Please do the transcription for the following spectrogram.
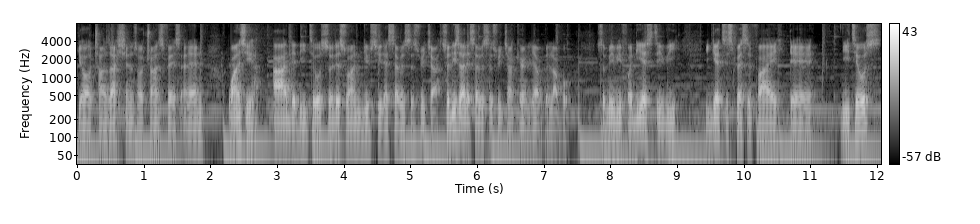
your transactions or transfers, and then once you add the details so this one gives you the services which are so these are the services which are currently available. So maybe for dstv you get to specify the details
